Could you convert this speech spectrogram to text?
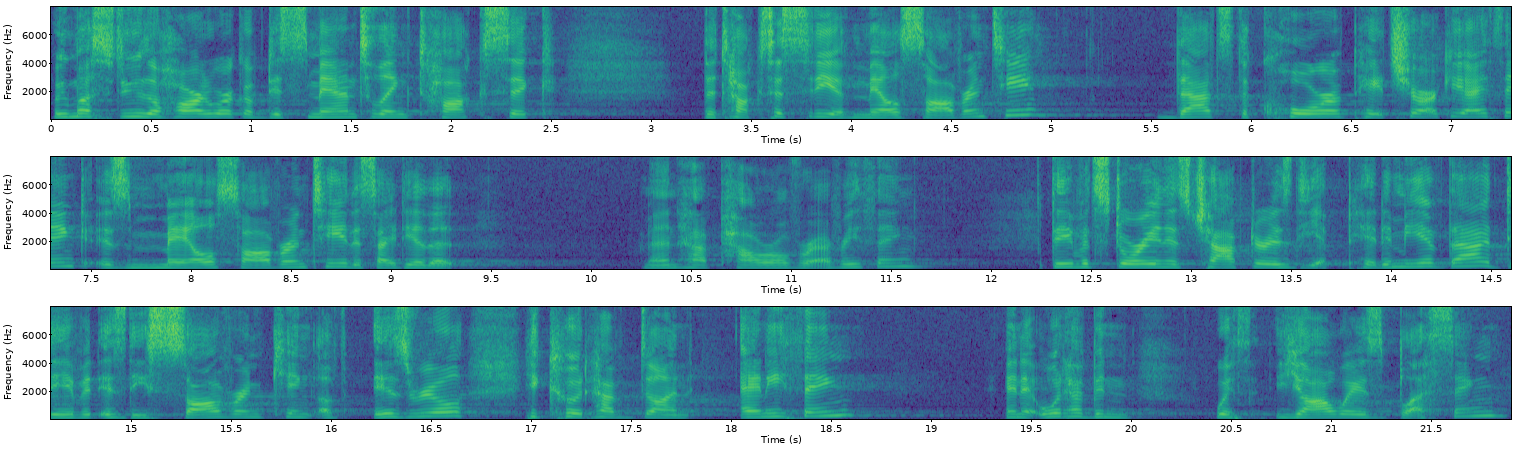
We must do the hard work of dismantling toxic, the toxicity of male sovereignty. That's the core of patriarchy, I think, is male sovereignty, this idea that men have power over everything. David's story in this chapter is the epitome of that. David is the sovereign king of Israel. He could have done anything, and it would have been with Yahweh's blessing.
